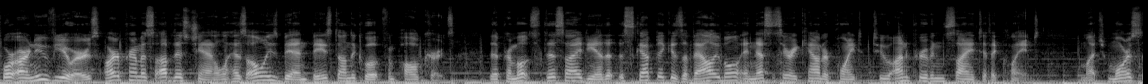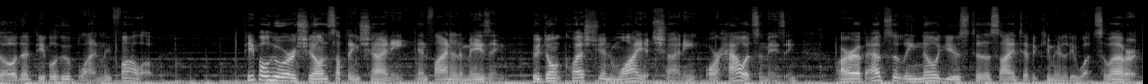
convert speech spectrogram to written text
For our new viewers, our premise of this channel has always been based on the quote from Paul Kurtz that promotes this idea that the skeptic is a valuable and necessary counterpoint to unproven scientific claims, much more so than people who blindly follow. People who are shown something shiny and find it amazing, who don't question why it's shiny or how it's amazing, are of absolutely no use to the scientific community whatsoever.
